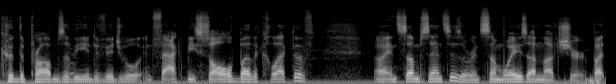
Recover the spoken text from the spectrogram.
could the problems of the individual in fact be solved by the collective uh, in some senses or in some ways. I'm not sure, but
